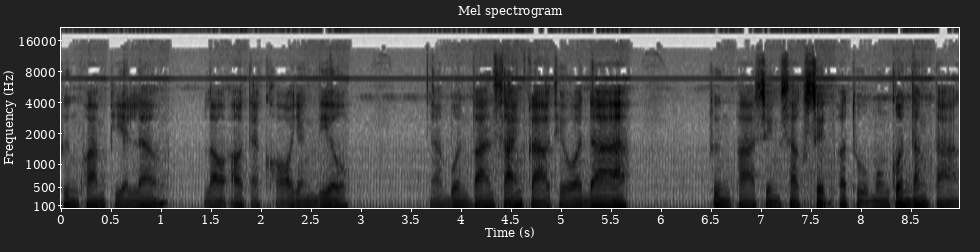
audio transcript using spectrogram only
พึ่งความเพียรแล้ว เราเอาแต่ขออย่างเดียวนะบนบานสารกล่าวเทวดา พึ่งพาสิ่งศักดิ์สิทธิ์วัตถุมงคลต่าง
